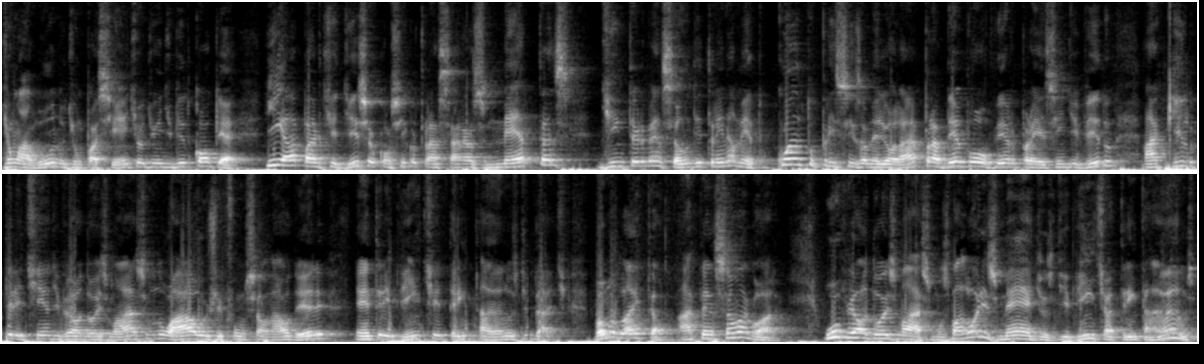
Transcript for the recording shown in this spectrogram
de um aluno, de um paciente ou de um indivíduo qualquer. E a partir disso eu consigo traçar as metas de intervenção de treinamento. Quanto precisa melhorar para devolver para esse indivíduo aquilo que ele tinha de VO2 máximo no auge funcional dele entre 20 e 30 anos de idade. Vamos lá então. Atenção agora. O VO2 máximo, os valores médios de 20 a 30 anos,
